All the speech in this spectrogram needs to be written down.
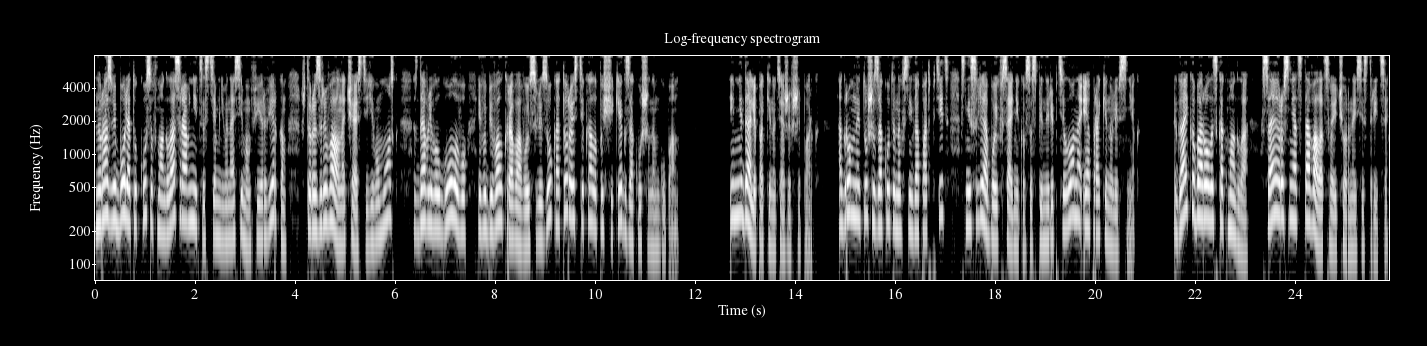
Но разве боль от укусов могла сравниться с тем невыносимым фейерверком, что разрывал на части его мозг, сдавливал голову и выбивал кровавую слезу, которая стекала по щеке к закушенным губам? Им не дали покинуть оживший парк. Огромные туши закутанных в снегопад птиц снесли обоих всадников со спины рептилона и опрокинули в снег. Гайка боролась как могла, Сайрус не отставал от своей черной сестрицы.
